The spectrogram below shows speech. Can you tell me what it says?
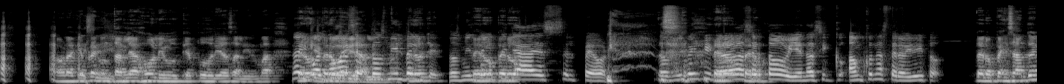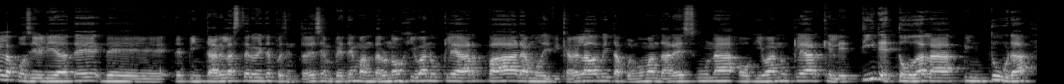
Habrá que preguntarle a Hollywood qué podría salir más. No, Pero- igual pero no va a ser 2020. pero- 2020 pero- ya es el peor. 2029 Pero- va a ser todo bien, así, aún con todo. Pero pensando en la posibilidad de, de- de pintar el asteroide, pues entonces en vez de mandar una ojiva nuclear para modificar la órbita, podemos mandar es una ojiva nuclear que le tire toda la pintura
